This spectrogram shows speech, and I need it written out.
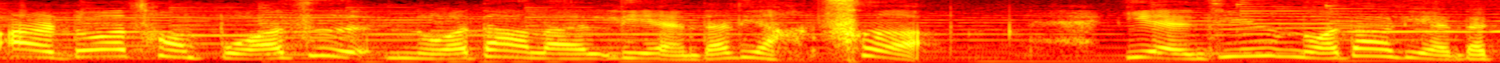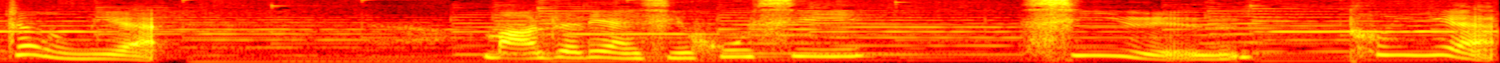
耳朵从脖子挪到了脸的两侧，眼睛挪到脸的正面。忙着练习呼吸、吸吮、吞咽，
